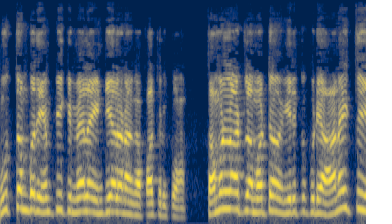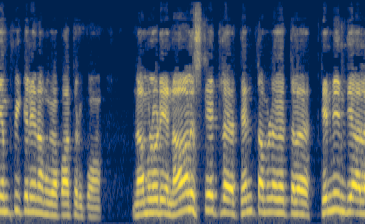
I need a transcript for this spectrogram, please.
நூத்தம்பது எம்பிக்கு மேல இந்தியாவில நாங்க பார்த்திருக்கோம். தமிழ்நாட்டுல மட்டும் இருக்கக்கூடிய அனைத்து எம்பிக்களையும் நாங்க பார்த்திருக்கோம். நம்மளுடைய நாலு ஸ்டேட்ல தென் தமிழகத்துல தென்னிந்தியால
